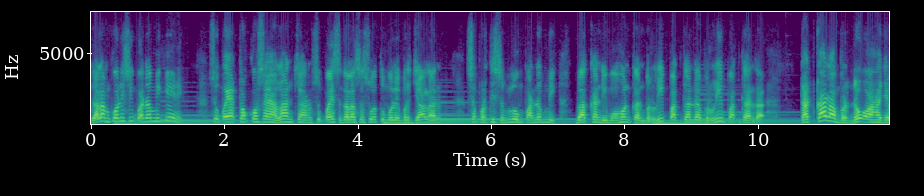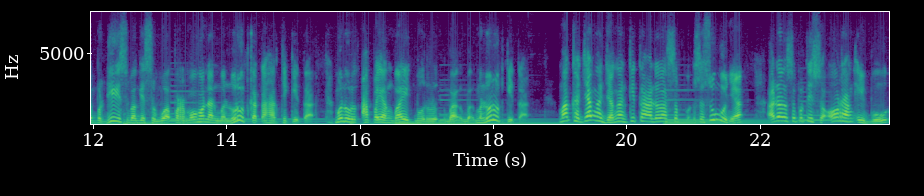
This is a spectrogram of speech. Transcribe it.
Dalam kondisi pandemik ini, supaya toko saya lancar, supaya segala sesuatu boleh berjalan seperti sebelum pandemik, bahkan dimohonkan berlipat ganda, berlipat ganda. Tatkala berdoa hanya berdiri sebagai sebuah permohonan menurut kata hati kita, menurut apa yang baik menurut, menurut kita. Maka jangan-jangan kita adalah sesungguhnya adalah seperti seorang ibu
